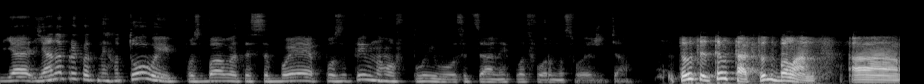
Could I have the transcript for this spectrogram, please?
я, я, наприклад, не готовий позбавити себе позитивного впливу соціальних платформ на своє життя. Тут, тут так, тут баланс. А,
